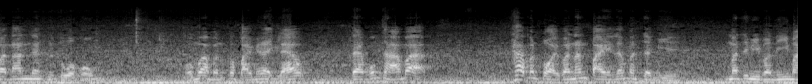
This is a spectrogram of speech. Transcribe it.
วันนั้นนั่นคือตัวผม ผมว่ามันก็ไปไม่ได้อีกแล้ว แต่ผมถามว่าถ้ามันปล่อยวันนั้นไปแล้วมันจะมีมันจะมีวันนี้ไหม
